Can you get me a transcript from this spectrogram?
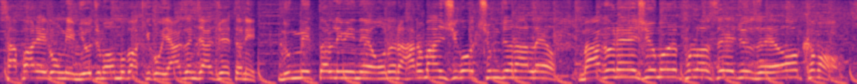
4810님 요즘 업무 바뀌고 야근 자주 했더니 눈밑 떨림이 있네요. 오늘 하루만 쉬고 충전할래요. 마그네슘을 플러스 해주세요. come on.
